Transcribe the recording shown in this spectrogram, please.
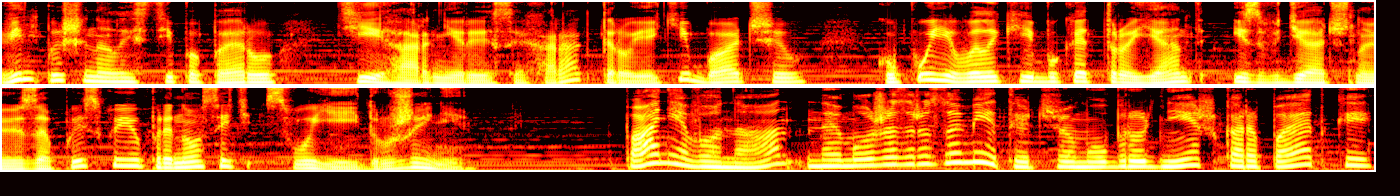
Він пише на листі паперу ті гарні риси характеру, які бачив, купує великий букет троянд і з вдячною запискою приносить своїй дружині. Пані вона не може зрозуміти, чому брудні шкарпетки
